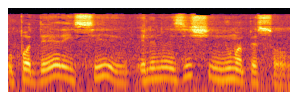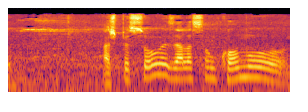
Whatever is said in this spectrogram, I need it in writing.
O poder em si, ele não existe em uma pessoa. As pessoas, elas são como.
